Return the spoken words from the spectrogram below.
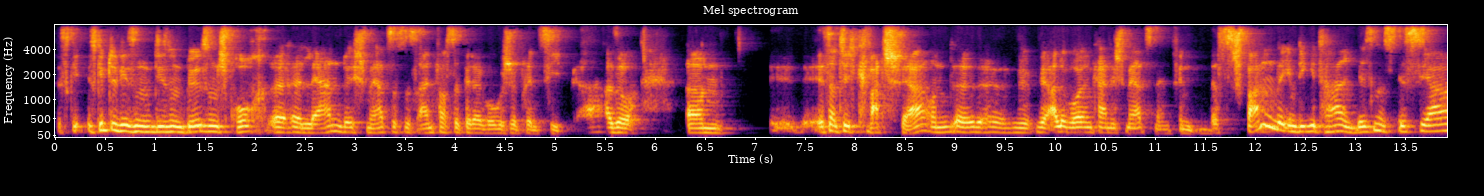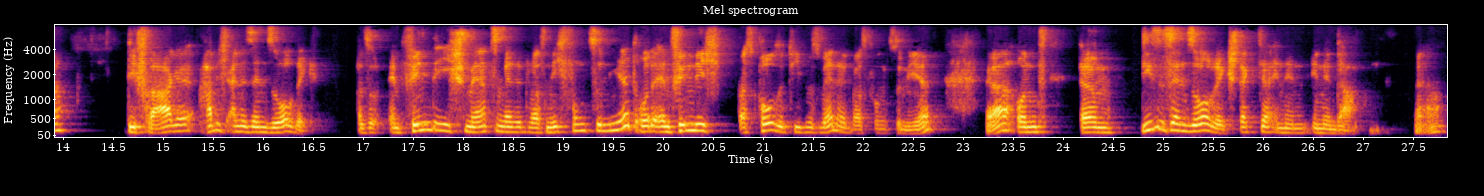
Es, gibt, es gibt ja diesen, diesen bösen Spruch, äh, Lernen durch Schmerz ist das einfachste pädagogische Prinzip. Also ähm, ist natürlich Quatsch, ja. Und äh, wir alle wollen keine Schmerzen empfinden. Das Spannende im digitalen Business ist ja die Frage, habe ich eine Sensorik? Also empfinde ich Schmerzen, wenn etwas nicht funktioniert, oder empfinde ich was Positives, wenn etwas funktioniert? Ja, und ähm, diese Sensorik steckt ja in den, in den Daten. Ja?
